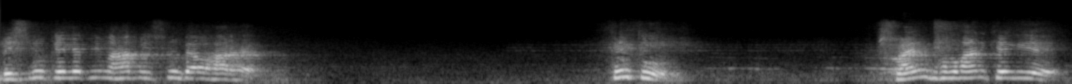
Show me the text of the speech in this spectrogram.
विष्णु के लिए भी महाविष्णु व्यवहार है। किंतु स्वयं भगवान के लिए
